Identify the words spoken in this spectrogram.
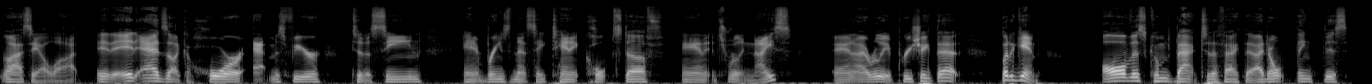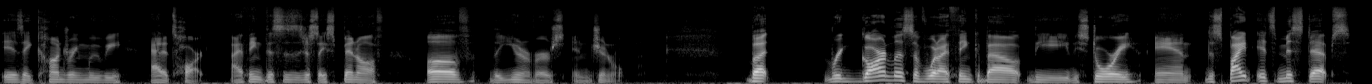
well, I say a lot. It it adds like a horror atmosphere to the scene, and it brings in that satanic cult stuff, and it's really nice, and I really appreciate that. But again, all this comes back to the fact that I don't think this is a Conjuring movie at its heart. I think this is just a spinoff of the universe in general. But regardless of what I think about the the story and despite its missteps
